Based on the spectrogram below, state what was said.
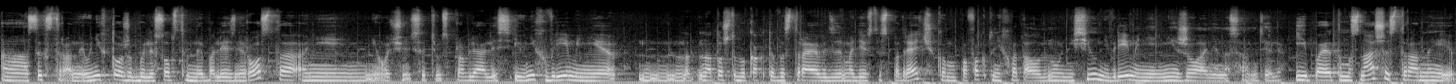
с их стороны. У них тоже были собственные болезни роста, они не очень с этим справлялись, и у них времени на, на то, чтобы как-то выстраивать взаимодействие с подрядчиком, по факту не хватало ну, ни сил, ни времени, ни желания на самом деле. И поэтому с нашей стороны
